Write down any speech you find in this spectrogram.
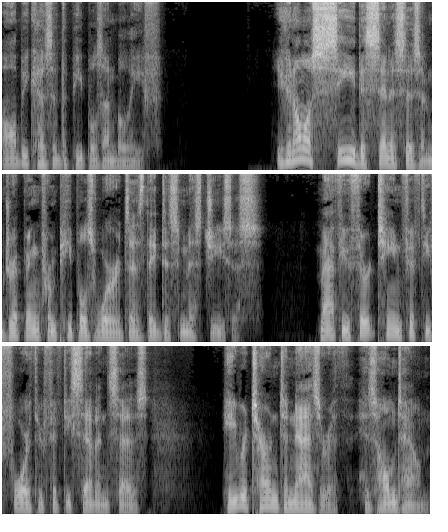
all because of the people's unbelief. You can almost see the cynicism dripping from people's words as they dismiss Jesus. Matthew 13, 54 through 57 says, He returned to Nazareth, his hometown.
